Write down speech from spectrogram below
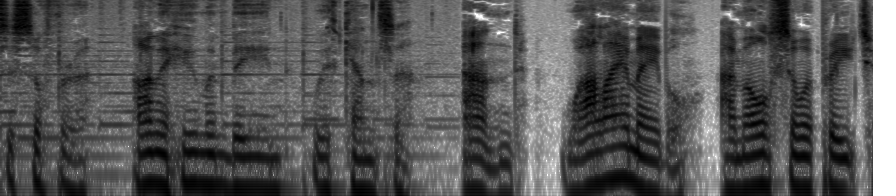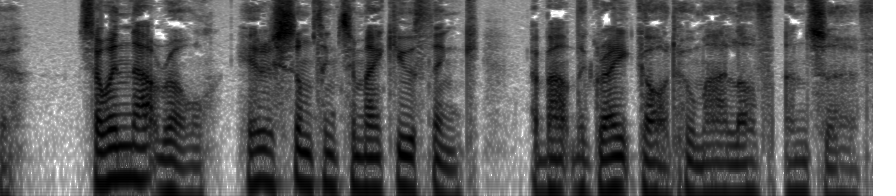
cancer sufferer. I'm a human being with cancer. And while I am able, I'm also a preacher. So, in that role, here is something to make you think about the great God whom I love and serve.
